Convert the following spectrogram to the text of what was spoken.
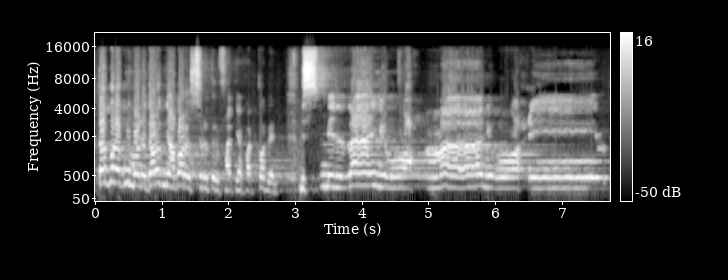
তারপর আপনি মনে দরদ নিয়ে আবার সুরতুল ফাতিহা পাঠ করবেন বিসমিল্লাহির রহমানির রহিম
